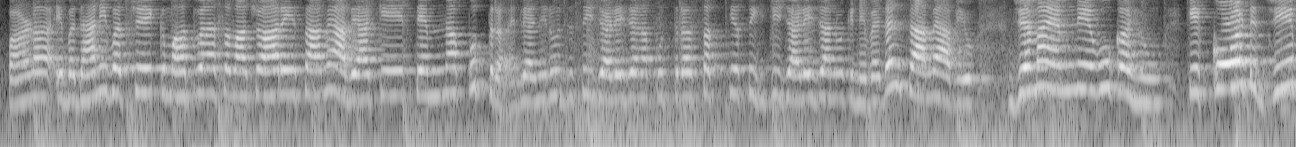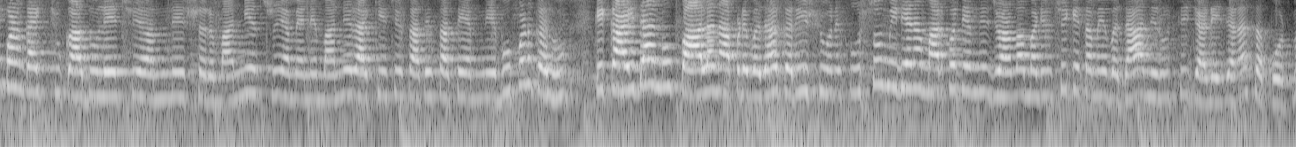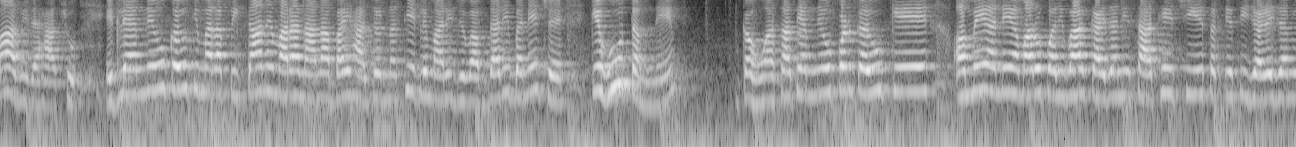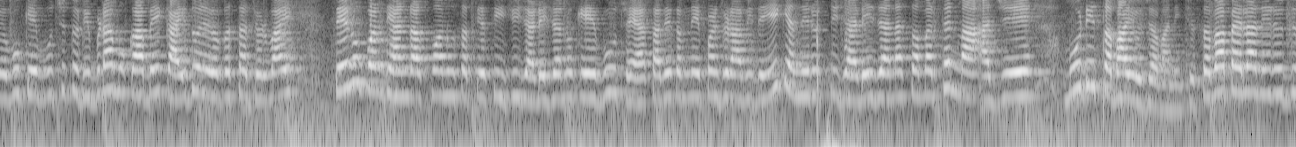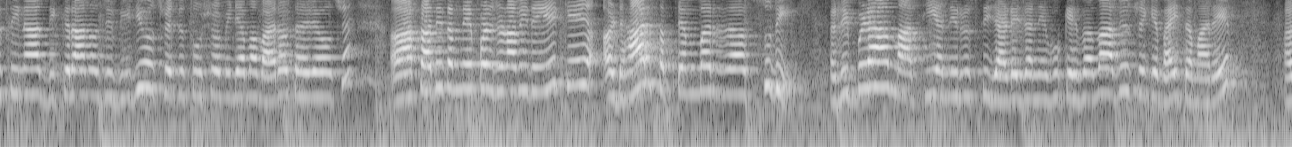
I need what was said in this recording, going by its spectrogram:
પણ એ બધાની વચ્ચે એક મહત્વના સમાચાર એ સામે આવ્યા કે તેમના પુત્ર, એટલે અનિરુદ્ધસિંહ જાડેજાના પુત્ર સત્યસિંહજી જાડેજાનું એક નિવેદન સામે આવ્યું, જેમાં એમને એવું કહ્યું કે કોર્ટ જે પણ કાંઈક ચુકાદો લે છે, અમને શરમાન્ય છે, અમે એને માન્ય રાખીએ છીએ. સાથે સાથે એમને એવું પણ કહ્યું કે કાયદાનું પાલન આપણે બધા કરીશું અને સોશિયલ મીડિયાના મારફતે એમને જાણવા મળ્યું છે કે તમે બધા અનિરુદ્ધસિંહ જાડેજાના સપોર્ટમાં આવી રહ્યા છો. એટલે એમને એવું કહ્યું કે મારા પિતા અને મારા નાના ભાઈ હાજર નથી. એટલે મારી જવાબદારી બને છે કે હું તમને કહું. આ સાથે એમને એવું પણ કહ્યું કે અમે અને અમારો પરિવાર કાયદાની સાથે છીએ. સત્યસિંહ જાડેજાનું એવું કહેવું છે, તો રીબડા મુકાબે કાયદો અને વ્યવસ્થા જળવાય તેનું પણ ધ્યાન રાખવાનું સત્યસિંહજી જાડેજાનું કહેવું છે. આ સાથે તમને એ પણ જણાવી દઈએ કે અનિરુદ્ધસિંહ જાડેજાના સમર્થનમાં આજે મોટી સભા યોજાવાની છે. સભા પહેલા અનિરુદ્ધસિંહના દીકરાનો જે વીડિયો છે તે સોશિયલ મીડિયામાં વાયરલ થઈ રહ્યો છે. આ સાથે તમને એ પણ જણાવી દઈએ કે અઢાર સપ્ટેમ્બર સુધી રીબડામાંથી અનિરુદ્ધસિંહ જાડેજાને એવું કહેવામાં આવ્યું છે કે ભાઈ તમારે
